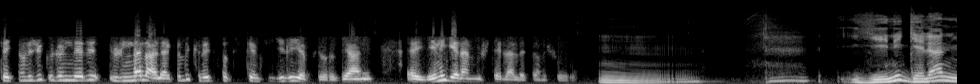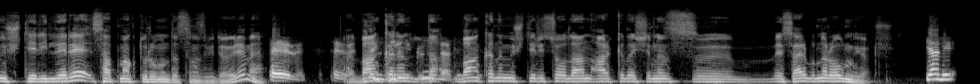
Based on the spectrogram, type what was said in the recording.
teknolojik ürünleri ürünlerle alakalı kredi satış temsilciliği yapıyoruz. Yani e, yeni gelen müşterilerle tanışıyoruz. Hmm. Yeni gelen müşterilere satmak durumundasınız bir de öyle mi? Evet. Evet. Yani bankanın da- bankanın müşterisi olan arkadaşınız e, vesaire bunlar olmuyor. Yani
